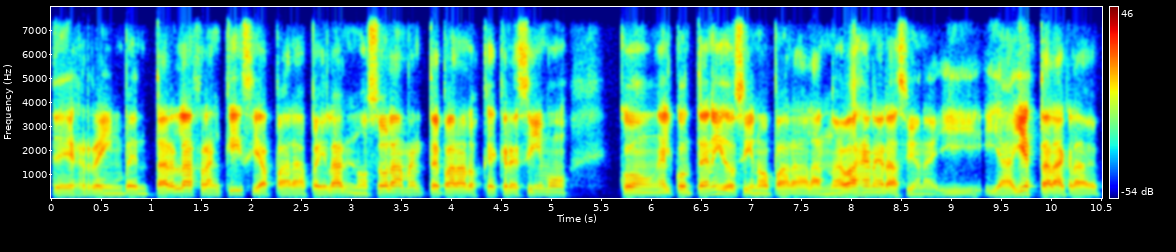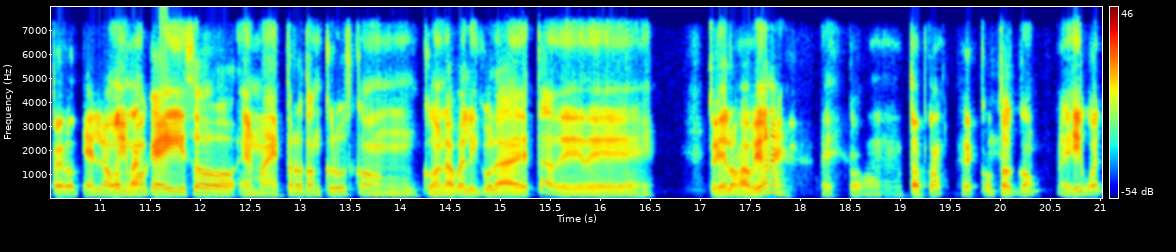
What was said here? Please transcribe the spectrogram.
de reinventar la franquicia para apelar no solamente para los que crecimos con el contenido, sino para las nuevas generaciones. Y, ahí está la clave. Pero es lo mismo que hizo el maestro Tom Cruise con, la película esta de, de, los aviones. Con Top Gun. Con Top Gun, es igual.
